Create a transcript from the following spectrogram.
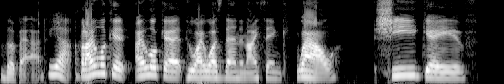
the bad. Yeah. But I look at I look at who I was then and I think, wow, she gave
